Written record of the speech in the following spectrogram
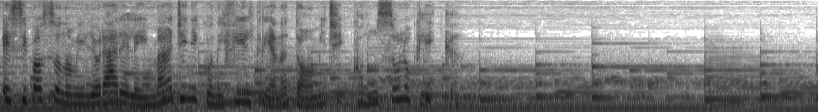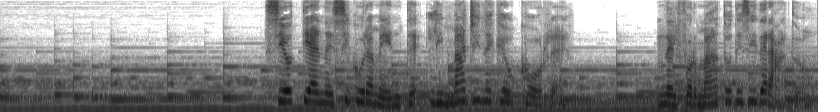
E si possono migliorare le immagini con i filtri anatomici con un solo clic. Si ottiene sicuramente l'immagine che occorre, nel formato desiderato.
